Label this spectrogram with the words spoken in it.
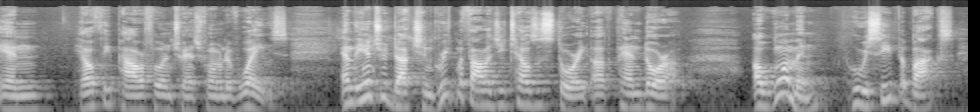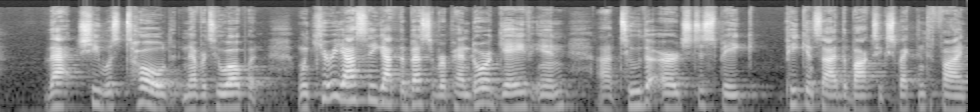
in healthy, powerful, and transformative ways. And the introduction Greek mythology tells a story of Pandora, a woman who received the box that she was told never to open. When curiosity got the best of her, Pandora gave in uh, to the urge to speak, peek inside the box, expecting to find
